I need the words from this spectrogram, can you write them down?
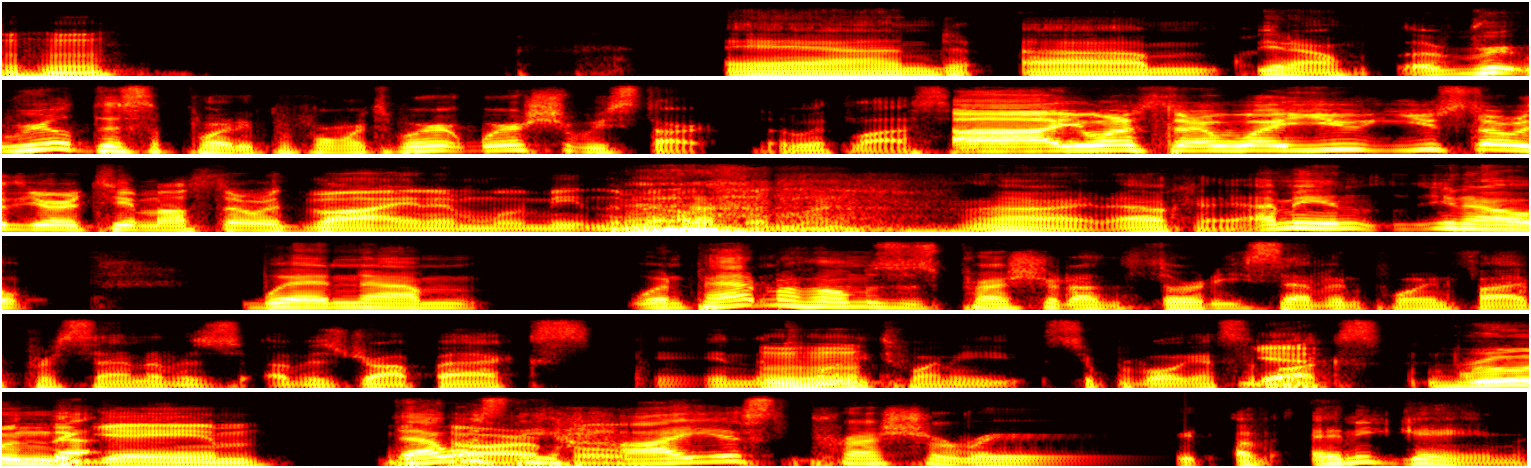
hmm and um, you know, re- real disappointing performance. Where where should we start with last? Uh, you want to start? Well, you you start with your team. I'll start with mine, and we'll meet in the middle somewhere. All right, okay. I mean, you know, when um when Pat Mahomes was pressured on 37.5% of his of his dropbacks in the Mhm. 2020 Super Bowl against the Yeah. Bucs, Ruin the That- game. that was Horrible. the highest pressure rate of any game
